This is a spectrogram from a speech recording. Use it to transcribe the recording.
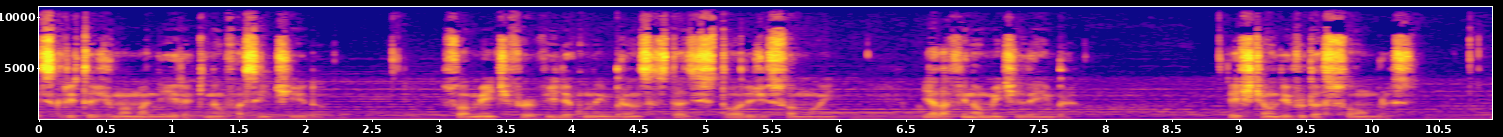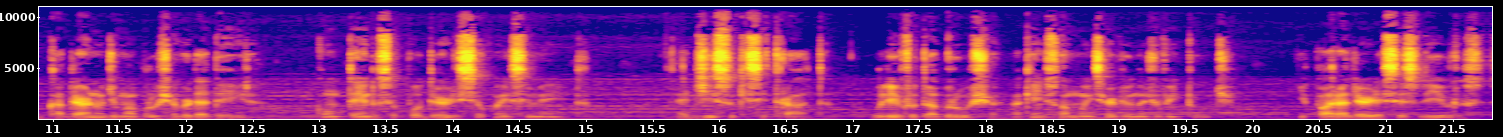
escritas de uma maneira que não faz sentido. Sua mente fervilha com lembranças das histórias de sua mãe e ela finalmente lembra. Este é um livro das sombras, o caderno de uma bruxa verdadeira, contendo seu poder e seu conhecimento. É disso que se trata, o livro da bruxa a quem sua mãe serviu na juventude. E para ler esses livros,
